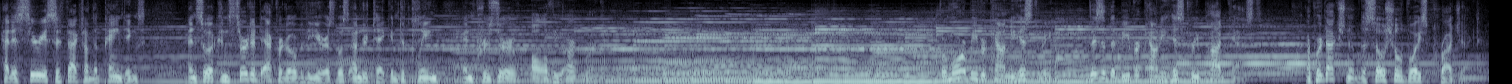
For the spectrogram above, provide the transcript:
had a serious effect on the paintings, and so a concerted effort over the years was undertaken to clean and preserve all of the artwork. For more Beaver County history, visit the Beaver County History Podcast, a production of the Social Voice Project.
